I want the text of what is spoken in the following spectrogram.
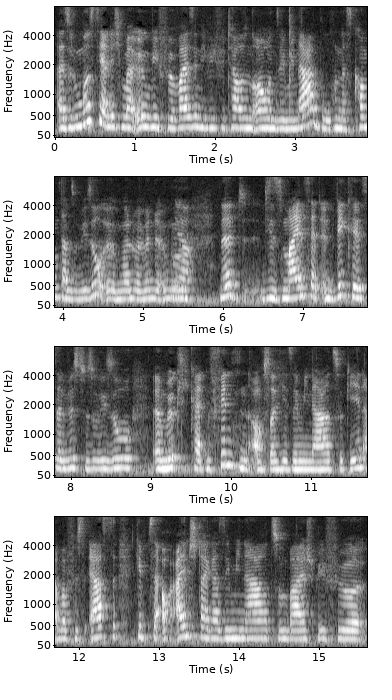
Also du musst ja nicht mal irgendwie für weiß ich nicht wie viel tausend Euro ein Seminar buchen, das kommt dann sowieso irgendwann, weil wenn du irgendwo ja. ne, dieses Mindset entwickelst, dann wirst du sowieso äh, Möglichkeiten finden, auf solche Seminare zu gehen. Aber fürs Erste gibt es ja auch Einsteigerseminare zum Beispiel für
